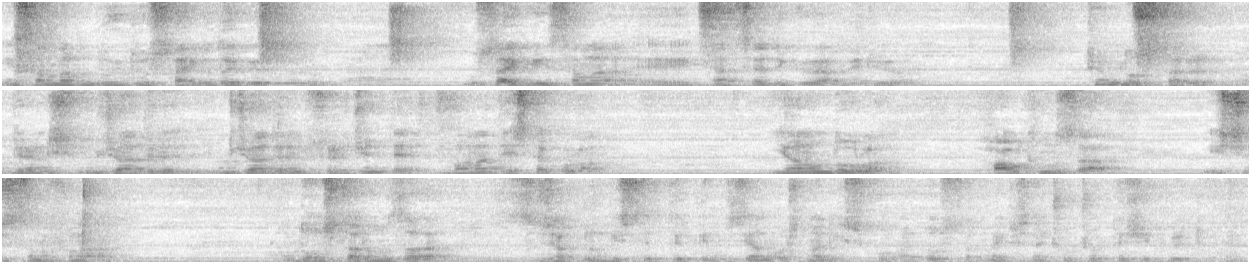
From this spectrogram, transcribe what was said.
İnsanların duyduğu saygıda görüyorum. Bu saygı insana e, kendisine de güven veriyor. Tüm dostları direniş mücadele mücadelem sürecinde bana destek olan, yanımda olan halkımıza, işçi sınıfına, dostlarımıza sıcaklığını hissettirdiğimiz, yan başından eksik olmayan dostlarıma hepsine çok çok teşekkür ediyorum.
